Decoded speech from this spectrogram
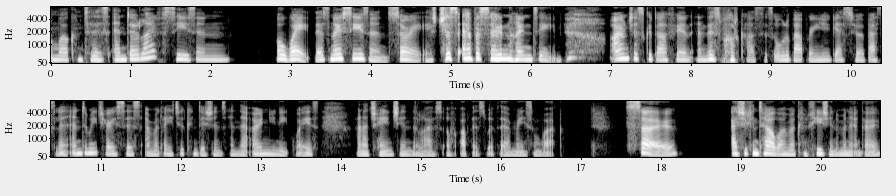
And welcome to this Endo Life season. Oh, wait, there's no season. Sorry, it's just episode 19. I'm Jessica Duffin, and this podcast is all about bringing you guests who are battling endometriosis and related conditions in their own unique ways and are changing the lives of others with their amazing work. So, as you can tell by my confusion a minute ago,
